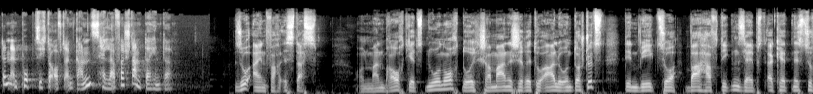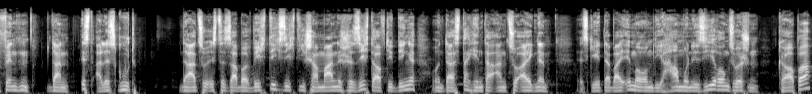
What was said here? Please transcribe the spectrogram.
dann entpuppt sich da oft ein ganz heller Verstand dahinter. So einfach ist das. Und man braucht jetzt nur noch durch schamanische Rituale unterstützt den Weg zur wahrhaftigen Selbsterkenntnis zu finden. Dann ist alles gut. Dazu ist es aber wichtig, sich die schamanische Sicht auf die Dinge und das dahinter anzueignen. Es geht dabei immer um die Harmonisierung zwischen Körper,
